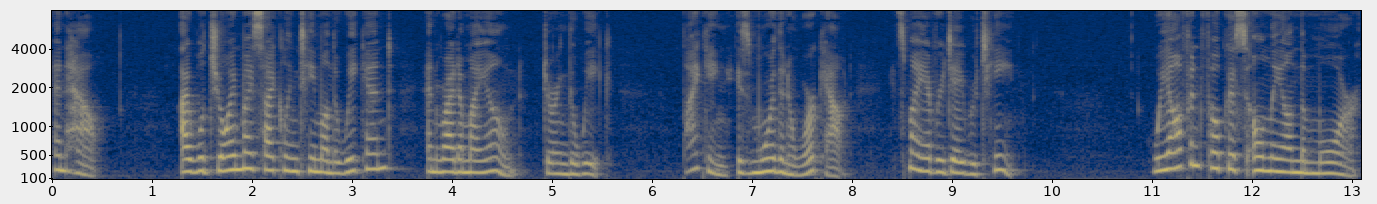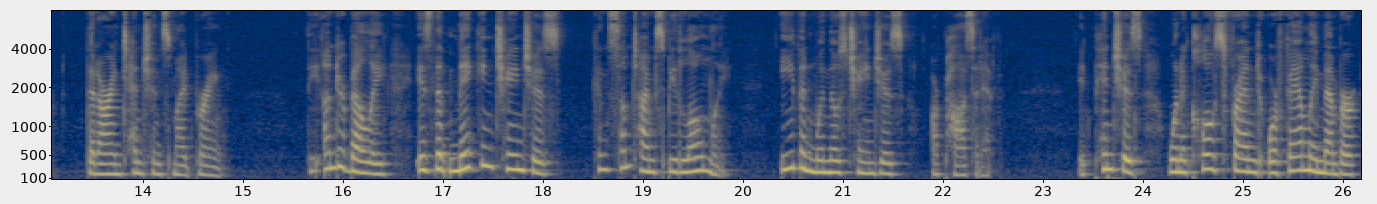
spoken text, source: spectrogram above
And how? I will join my cycling team on the weekend and ride on my own during the week. Biking is more than a workout, it's my everyday routine. We often focus only on the more that our intentions might bring. The underbelly is that making changes can sometimes be lonely, even when those changes are positive. It pinches when a close friend or family member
